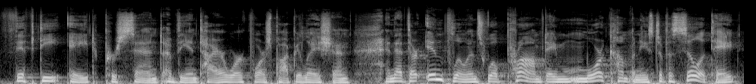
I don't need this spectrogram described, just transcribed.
58% of the entire workforce population, and that their influence will prompt a more companies to facilitate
